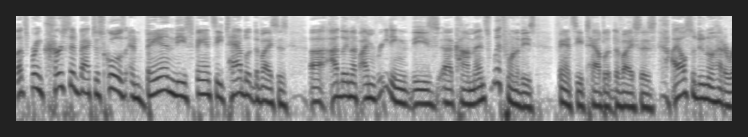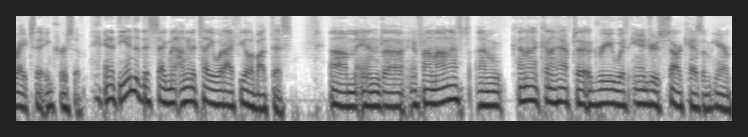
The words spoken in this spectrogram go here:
Let's bring cursive back to schools and ban these fancy tablet devices. Uh, oddly enough, I'm reading these uh, comments with one of these fancy tablet devices. I also do know how to write uh, in cursive. And at the end of this segment, I'm going to tell you what I feel about this. Um, and uh, if I'm honest, I'm kind of kind of have to agree with Andrew's sarcasm here.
